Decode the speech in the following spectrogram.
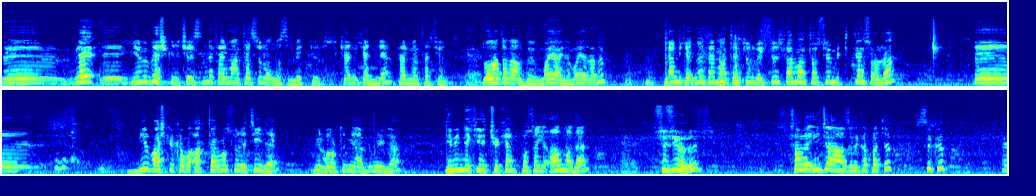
E, ve e, 25 gün içerisinde fermentasyon olmasını bekliyoruz. Kendi kendine fermentasyon. Evet. Doğadan aldığı mayayla mayalanıp kendi kendine fermentasyonu bekliyoruz. Fermentasyon bittikten sonra e, bir başka kaba aktarma suretiyle bir hortum yardımıyla dibindeki çöken posayı almadan süzüyoruz. Sonra iyice ağzını kapatıp sıkıp eee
